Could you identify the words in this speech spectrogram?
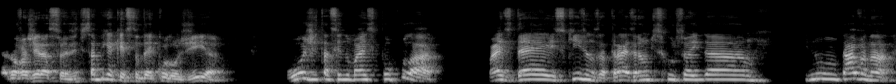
das novas gerações. A gente sabe que a questão da ecologia hoje está sendo mais popular. Mais 10, 15 anos atrás era um discurso ainda que não estava na,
